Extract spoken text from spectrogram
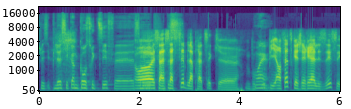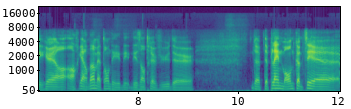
puis là c'est comme constructif euh, ouais ça, ça, cible la pratique euh, beaucoup. Puis en fait ce que j'ai réalisé c'est qu'en en regardant mettons des, des, entrevues de, de, plein de monde comme tu sais euh,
